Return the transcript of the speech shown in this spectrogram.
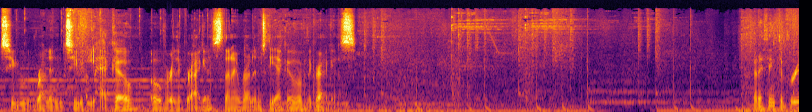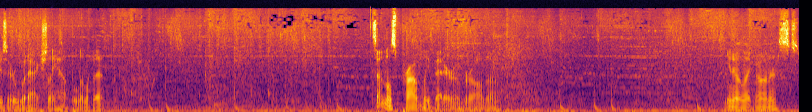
to run into the Ekko over the Gragas, then I run into the Ekko over the Gragas. But I think the Bruiser would actually help a little bit. Sentinel's probably better overall, though. You know, like honest.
